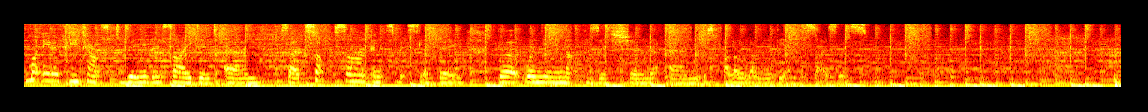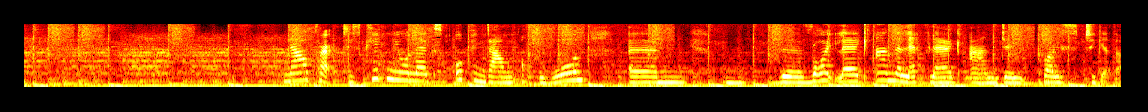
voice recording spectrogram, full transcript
you might need a few chances to do this. I did um, had socks on and it's a bit slippy. But when you're in that position, um, just follow along with the exercises. Now practice kicking your legs up and down off the wall. Um, the right leg and the left leg and do both together.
